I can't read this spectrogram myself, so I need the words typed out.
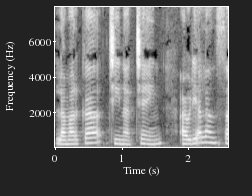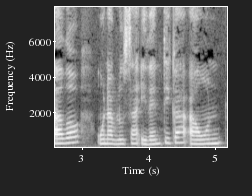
la marca China Chain habría lanzado una blusa idéntica a un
